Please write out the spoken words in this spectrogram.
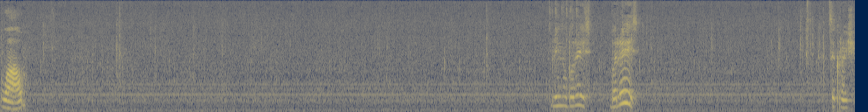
Вау. Блін, ну берись, берись. Це краще.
